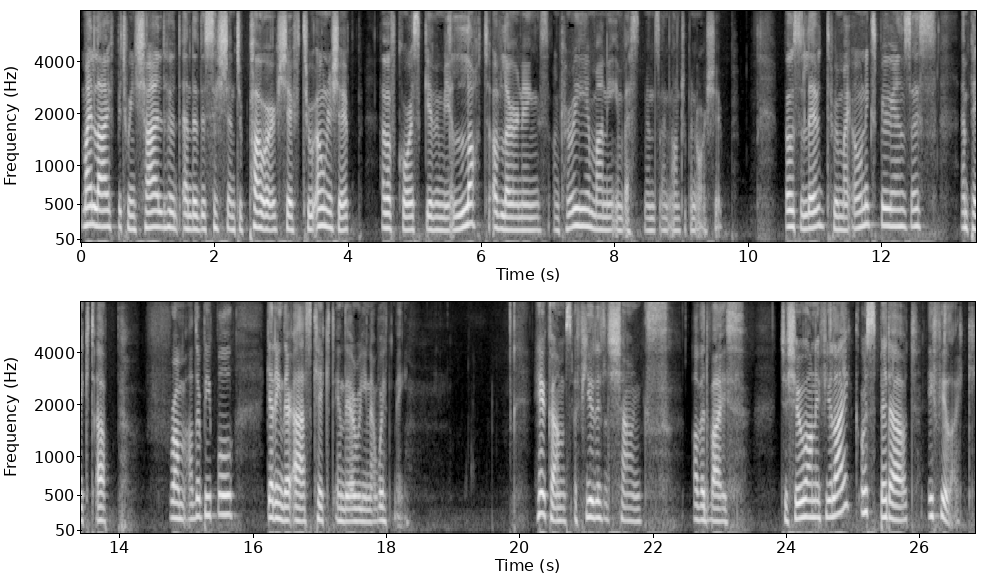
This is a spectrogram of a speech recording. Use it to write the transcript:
my life between childhood and the decision to power shift through ownership have, of course, given me a lot of learnings on career, money, investments, and entrepreneurship. Both lived through my own experiences and picked up from other people getting their ass kicked in the arena with me. Here comes a few little chunks of advice to chew on if you like or spit out if you like.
